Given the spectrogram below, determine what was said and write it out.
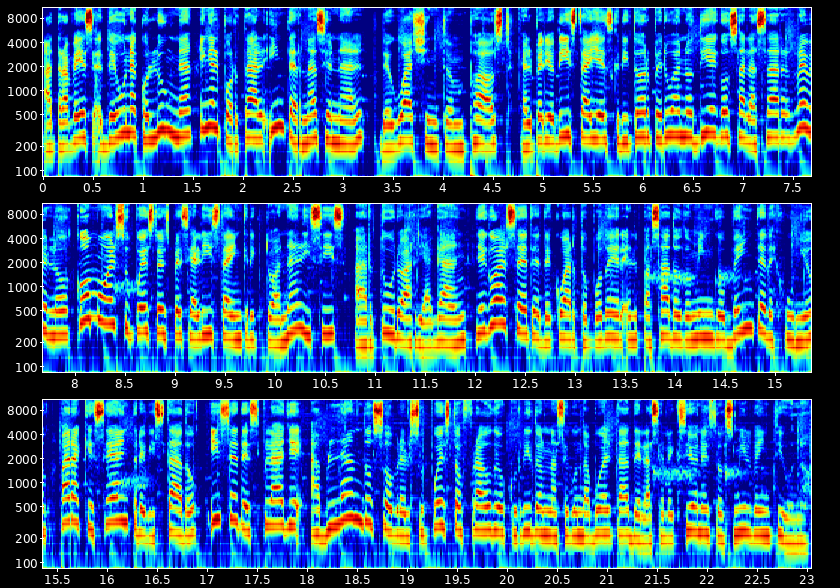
A través de una columna en el portal internacional The Washington Post, el periodista y escritor peruano Diego Salazar reveló cómo el supuesto especialista en criptoanálisis, Arturo Arriagán, llegó al set de Cuarto Poder el pasado domingo 20 de junio para que sea entrevistado y se desplaye hablando sobre el supuesto fraude ocurrido en la segunda vuelta de las elecciones 2021.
